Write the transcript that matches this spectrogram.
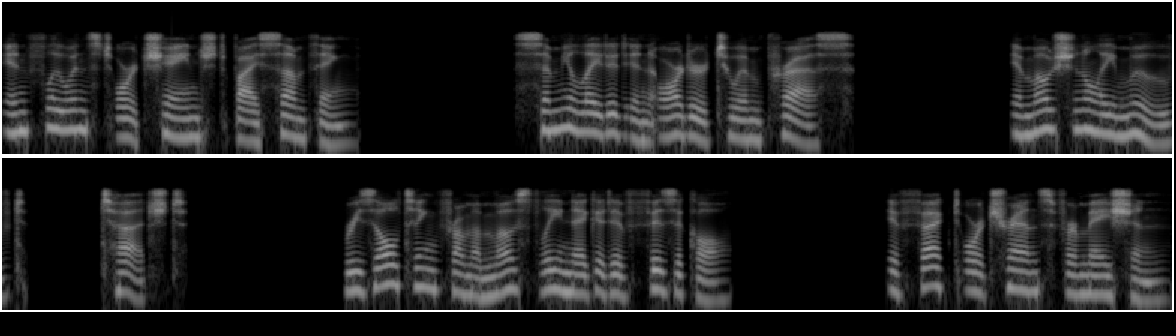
Influenced or changed by something. Simulated in order to impress. Emotionally moved, touched. Resulting from a mostly negative physical effect or transformation.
